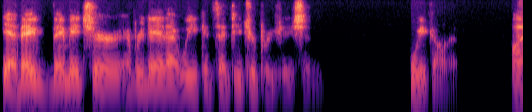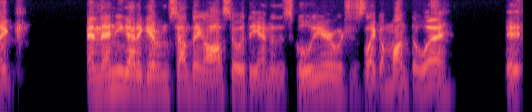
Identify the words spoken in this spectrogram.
yeah they they made sure every day of that week it said teacher appreciation week on it Like and then you got to give them something also at the end of the school year, which is like a month away. It,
